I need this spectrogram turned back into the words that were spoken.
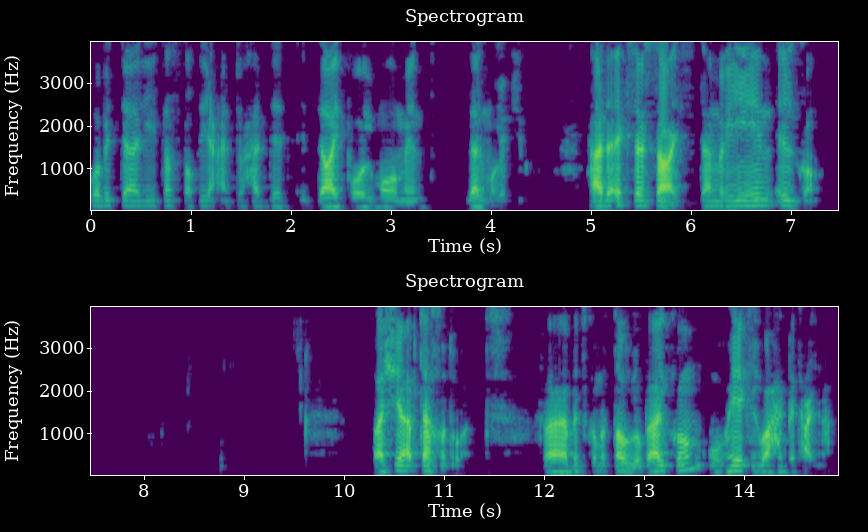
وبالتالي تستطيع أن تحدد ال dipole moment لل molecule. هذا exercise تمرين إلكم. وأشياء بتاخد وقت فبدكم تطولوا بالكم وهيك الواحد بتعلم.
